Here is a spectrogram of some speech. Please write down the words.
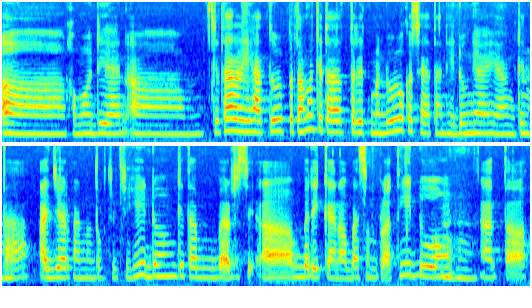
Uh, kemudian um, kita lihat dulu pertama kita treatment dulu kesehatan hidungnya yang kita hmm. ajarkan untuk cuci hidung, kita bersi, uh, berikan obat semprot hidung hmm. atau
